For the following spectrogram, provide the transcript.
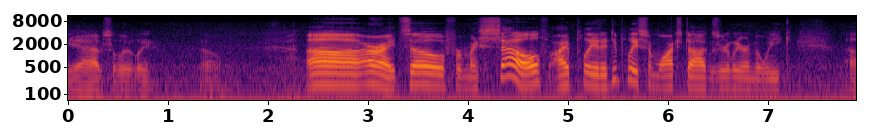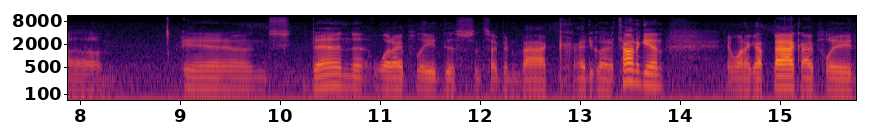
Yeah, absolutely. Uh, all right. So for myself, I played. I did play some Watch Dogs earlier in the week, um, and then what I played this since I've been back, I had to go out of town again. And when I got back, I played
